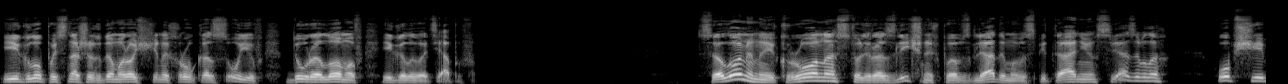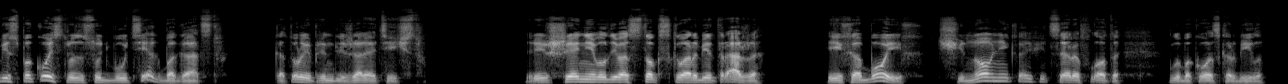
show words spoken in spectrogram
и глупость наших доморощенных рукосуев, дураломов и головотяпов. Соломина и крона, столь различных по взглядам и воспитанию, связывало общее беспокойство за судьбу тех богатств, которые принадлежали Отечеству. Решение Владивостокского арбитража их обоих, чиновника офицера флота, глубоко оскорбило.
